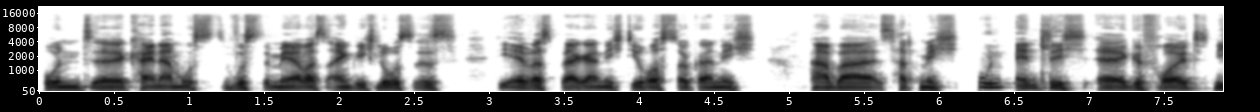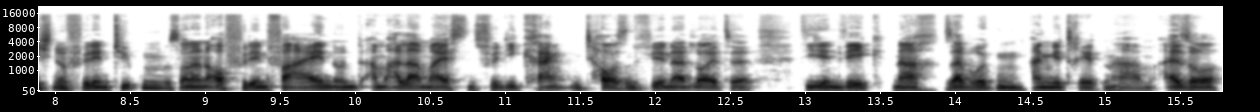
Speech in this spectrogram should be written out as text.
Und äh, keiner muss, wusste mehr, was eigentlich los ist. Die Elversberger nicht, die Rostocker nicht. Aber es hat mich unendlich äh, gefreut, nicht nur für den Typen, sondern auch für den Verein und am allermeisten für die kranken 1400 Leute, die den Weg nach Saarbrücken angetreten haben. Also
